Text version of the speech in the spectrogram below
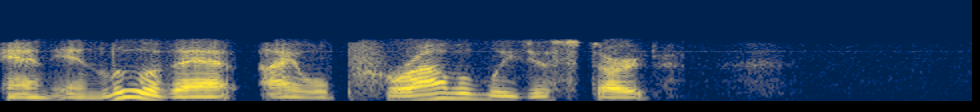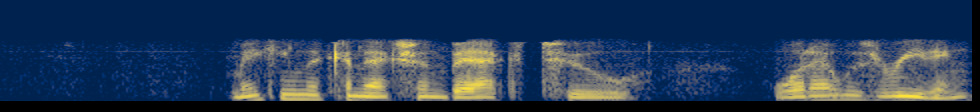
And in lieu of that, I will probably just start making the connection back to what I was reading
